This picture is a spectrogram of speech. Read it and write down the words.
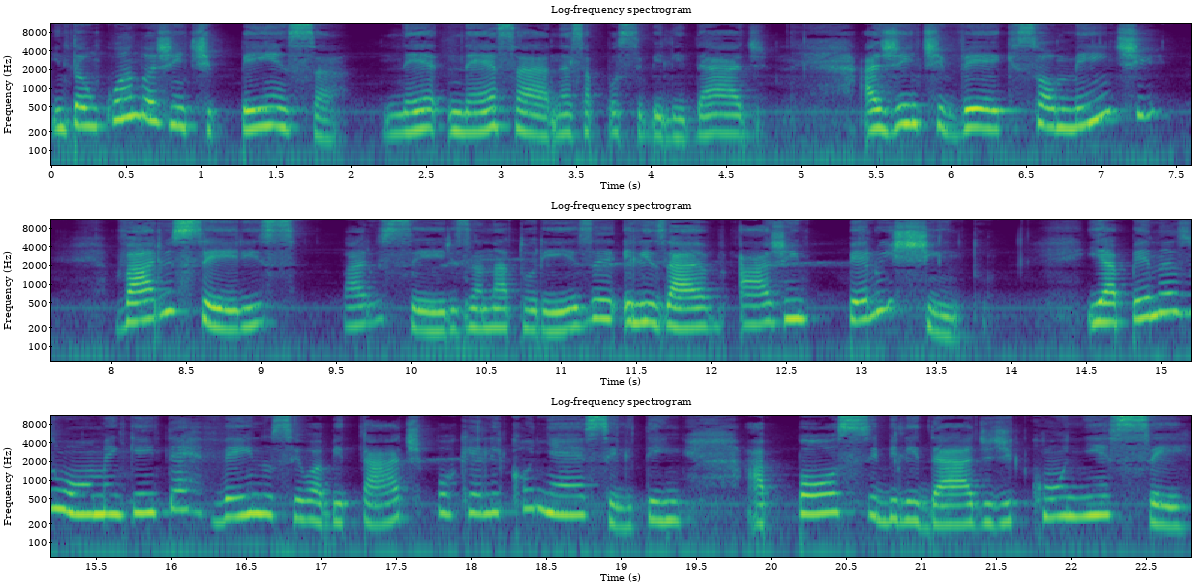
Então, quando a gente pensa nessa, nessa possibilidade, a gente vê que somente vários seres, vários seres na natureza, eles agem pelo instinto. E apenas o homem que intervém no seu habitat porque ele conhece, ele tem a possibilidade de conhecer.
